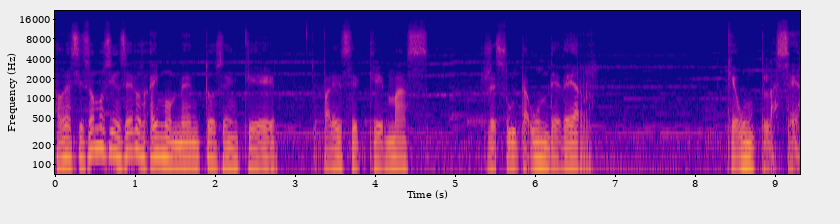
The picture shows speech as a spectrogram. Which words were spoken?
Ahora, si somos sinceros, hay momentos en que parece que más resulta un deber que un placer.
